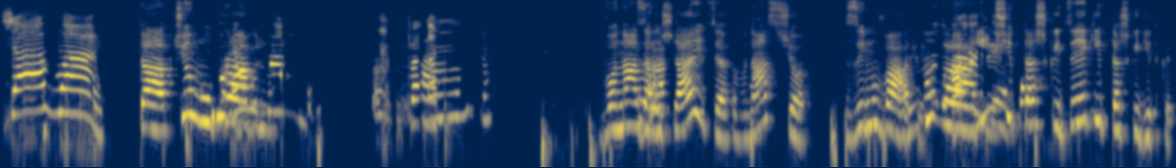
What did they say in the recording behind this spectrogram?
Сова. Так, чому правильно? Потому Вона залишається в нас що? Зимувати. А інші пташки, це які пташки, дітки?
